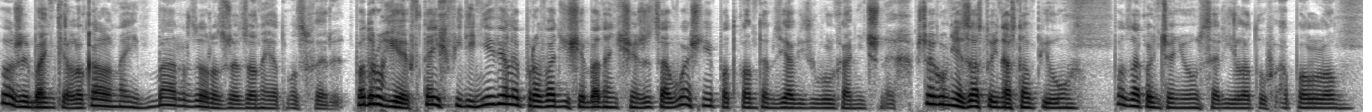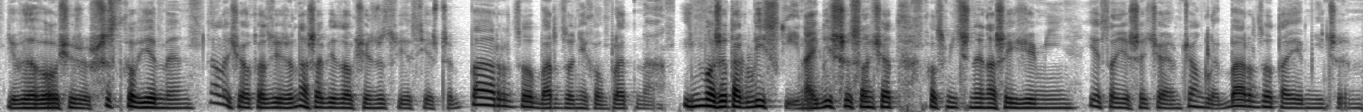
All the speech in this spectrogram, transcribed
tworzy bańkę lokalnej, bardzo rozrzedzonej atmosfery. Po drugie, w tej chwili niewiele prowadzi się badań Księżyca właśnie pod kątem zjawisk wulkanicznych. Szczególnie zastój nastąpił po zakończeniu serii lotów Apollo, gdzie wydawało się, że wszystko wiemy, ale się okazuje, że nasza wiedza o Księżycu jest jeszcze bardzo, bardzo niekompletna. I mimo, że tak bliski, najbliższy sąsiad kosmiczny naszej Ziemi jest on jeszcze ciałem ciągle bardzo tajemniczym,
